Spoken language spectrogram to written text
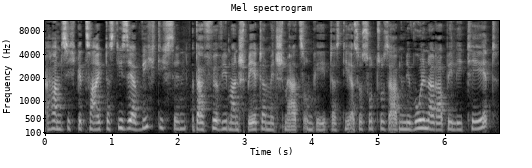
haben sich gezeigt, dass die sehr wichtig sind dafür, wie man später mit Schmerz umgeht, dass die also sozusagen eine Vulnerabilität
